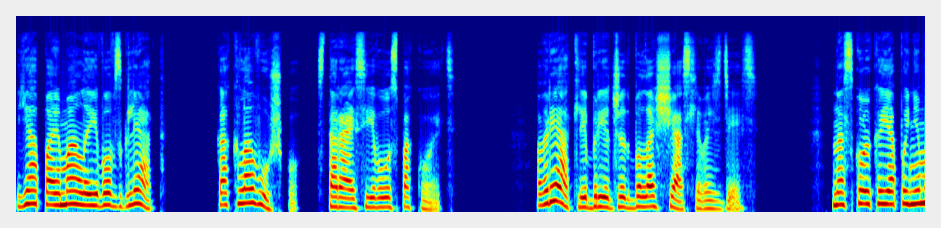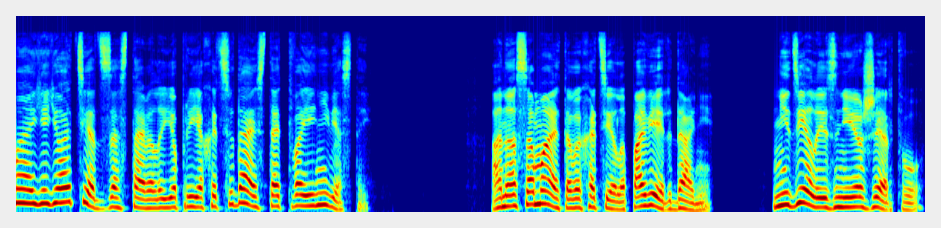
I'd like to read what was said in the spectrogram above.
Я поймала его взгляд, как ловушку, стараясь его успокоить. Вряд ли Бриджит была счастлива здесь. Насколько я понимаю, ее отец заставил ее приехать сюда и стать твоей невестой. Она сама этого хотела, поверь, Дани. Не делай из нее жертву.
